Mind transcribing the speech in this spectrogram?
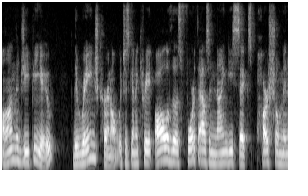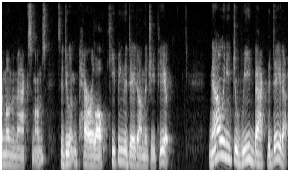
on the GPU, the range kernel, which is going to create all of those 4,096 partial minimum and maximums to do it in parallel, keeping the data on the GPU. Now we need to read back the data,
